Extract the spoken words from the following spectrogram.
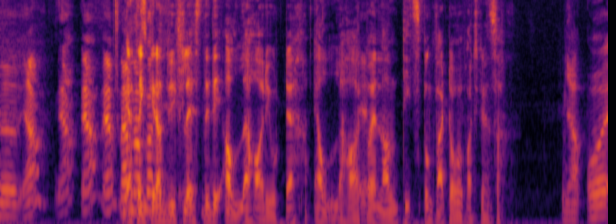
Ja, ja, ja. ja. Nei, Jeg tenker altså, at de fleste, de alle har gjort det. Alle har på en eller annen tidspunkt vært over fartsgrensa. Ja, og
